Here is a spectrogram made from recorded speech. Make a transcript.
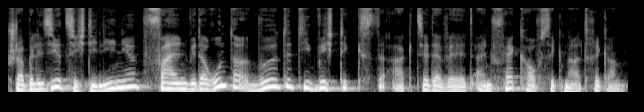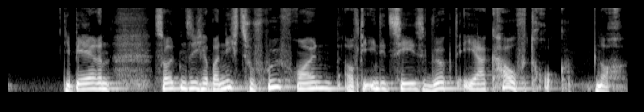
stabilisiert sich die Linie. Fallen wir darunter, würde die wichtigste Aktie der Welt ein Verkaufssignal triggern. Die Bären sollten sich aber nicht zu früh freuen. Auf die Indizes wirkt eher Kaufdruck. Noch.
